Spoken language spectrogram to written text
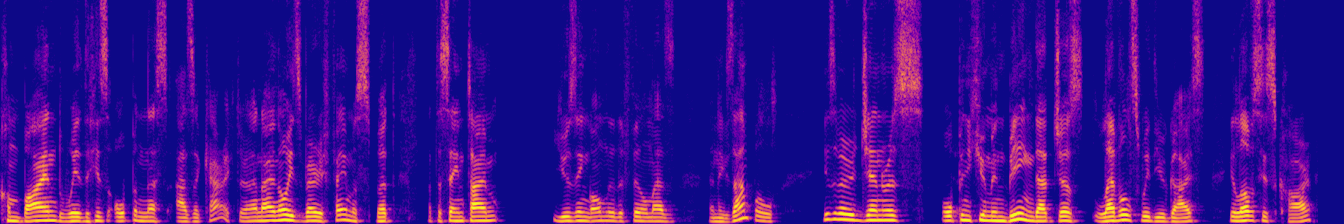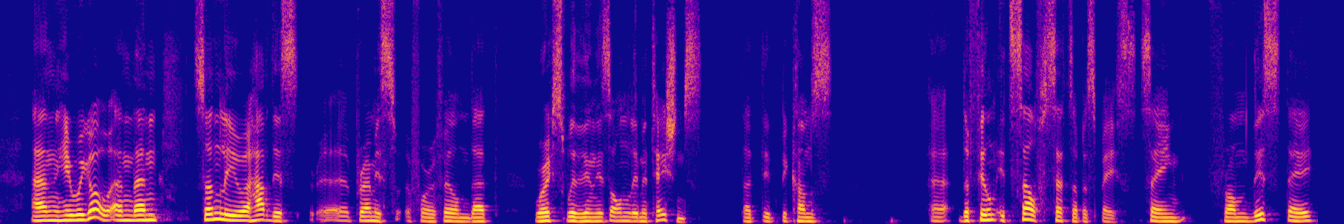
combined with his openness as a character and i know he's very famous but at the same time using only the film as an example he's a very generous open human being that just levels with you guys. He loves his car and here we go. And then suddenly you have this uh, premise for a film that works within its own limitations that it becomes uh, the film itself sets up a space saying from this day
